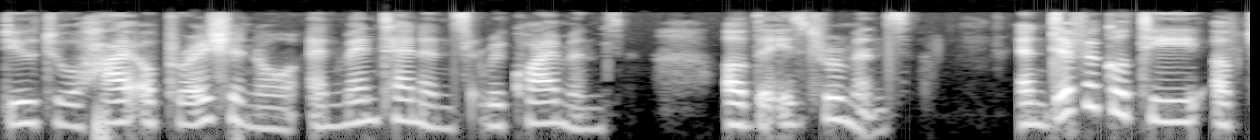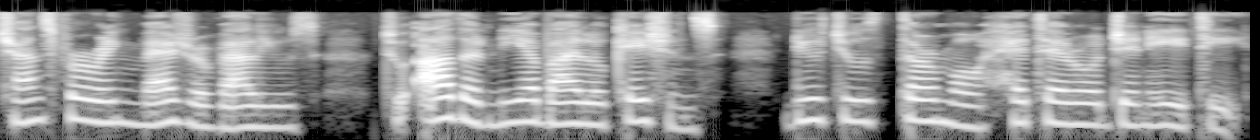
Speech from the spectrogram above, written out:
due to high operational and maintenance requirements of the instruments, and difficulty of transferring measure values to other nearby locations due to thermal heterogeneity.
